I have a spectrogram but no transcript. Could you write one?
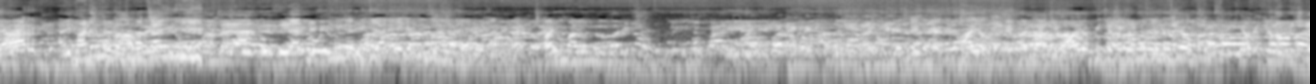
यार गाड़ी में कुछ बचा ही नहीं है। आयो आयो पीछे पीछे पीछे पीछे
